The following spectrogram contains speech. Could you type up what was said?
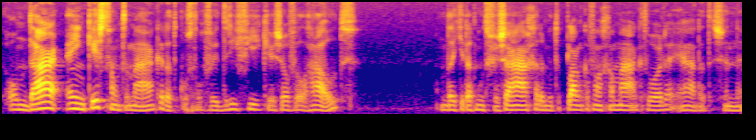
om daar één kist van te maken, dat kost ongeveer drie, vier keer zoveel hout. Omdat je dat moet verzagen, er moeten planken van gemaakt worden. Ja, dat is een, uh,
